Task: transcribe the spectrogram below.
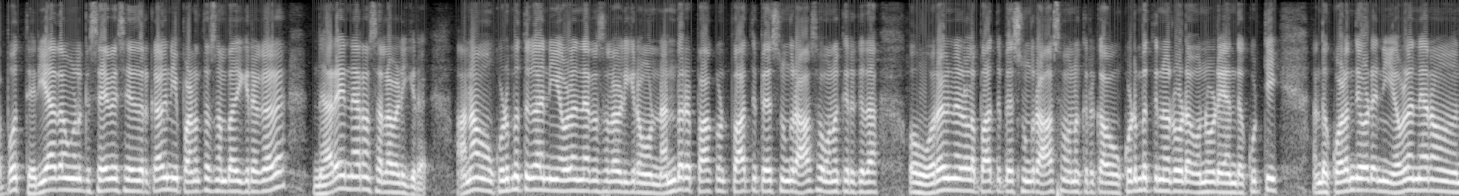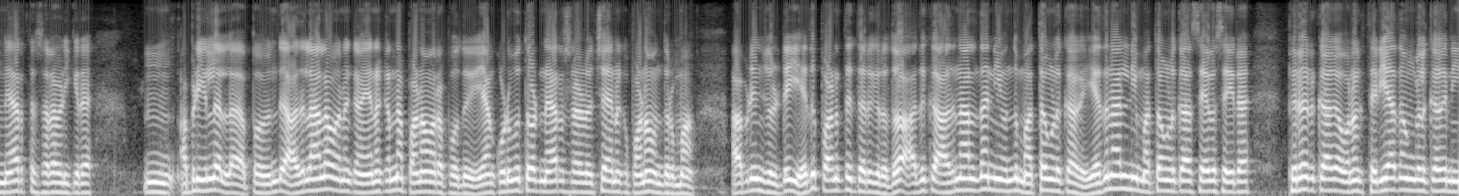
அப்போது தெரியாதவங்களுக்கு சேவை செய்வதற்காக நீ பணத்தை சம்பாதிக்கிறதுக்காக நிறைய நேரம் செலவழிக்கிற. ஆனால் உன் குடும்பத்துக்காக நீ எவ்வளோ நேரம் செலவழிக்கிற? உன் நண்பரை பார்க்கணும் பார்த்து பேசணுங்கிற ஆசை உனக்கு இருக்குதா? உன் உறவினர்களை பார்த்து பேசணுங்கிற ஆசை உனக்கு இருக்கா? உன் குடும்பத்தினரோட உன்னுடைய அந்த குட்டி அந்த குழந்தையோட நீ எவ்வளோ நேரம் நேரத்தை செலவழிக்கிற? அப்படி இல்லைல்ல. அப்போ வந்து அதனால உனக்கு எனக்கு என்ன பணம் வரப்போகுது? என் குடும்பத்தோட நேரம் செலவழிச்சா எனக்கு பணம் வந்துருமா? அப்படின்னு சொல்லிட்டு எது பணத்தை தருகிறதோ அதுக்கு அதனால தான் நீ வந்து மற்றவங்களுக்காக எதனால் நீ மற்றவங்களுக்காக சேவை செய்கிற பிறருக்காக உனக்கு தெரியாதவங்களுக்காக நீ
